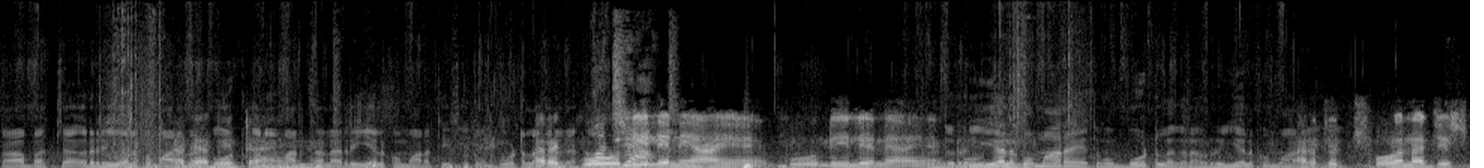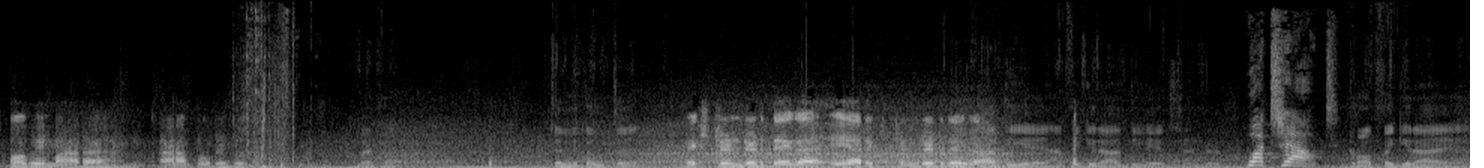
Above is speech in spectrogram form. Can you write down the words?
का बच्चा? अरे रियल को मारा मैं बोट को नहीं time मार चला रियल को मारा थी इसको तुम बोट अरे लगा रहे Watch गोली लेने आए हैं गोली लेने आए हैं तो रियल को मारा है तुमको बोट लग रहा है रियल को मारा अरे तो छोड़ ना जिसको भी मारा है हम कहाँ पूरे बैठो। चल निकलते। हैं एक्सटेंडेड देगा एआर एक्सटेंडेड गिरा देगा। दिए यहाँ पे गिरा दिए एक्सटेंडेड Watch out! ड्रॉप पे गिराए हैं।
